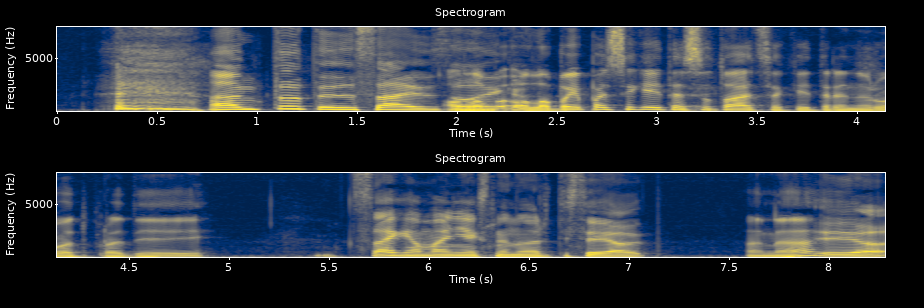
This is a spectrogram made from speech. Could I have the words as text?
ant tų tai visai visai. O labai, o labai pasikeitė situacija, kai treniruoti pradėjai. Sakė, man niekas nenori teisėjauti. A ne? Jo,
